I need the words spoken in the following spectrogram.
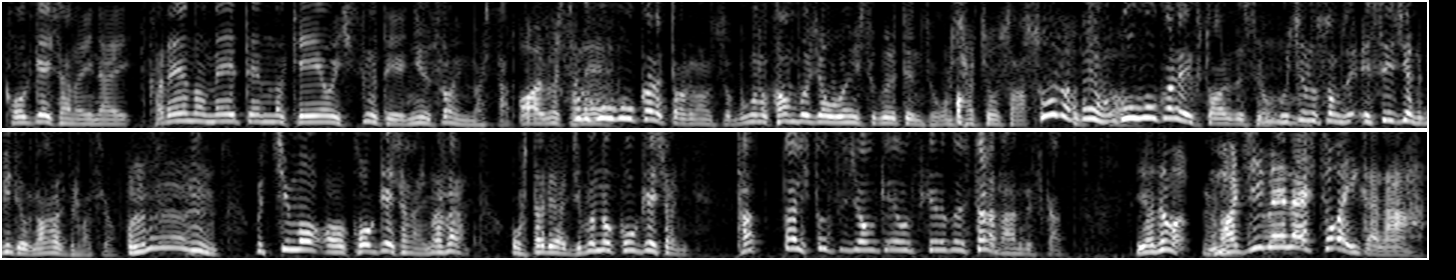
後継者のいないカレーの名店の経営を引き継ぐというニュースを見ました。あありましたね。これゴーゴーカレーってあれなんですよ。僕のカンボジアを応援してくれてるんですよ。この社長さん。そうなんですか？うん、ゴーゴーカレー行くとあれですよ、うちのその SAJ のビデオ流れてますよ、うん。うん、うちもお後継者がいません。お二人は自分の後継者にたった一つ条件をつけるとしたら何ですか？いやでも真面目な人がいいかな。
